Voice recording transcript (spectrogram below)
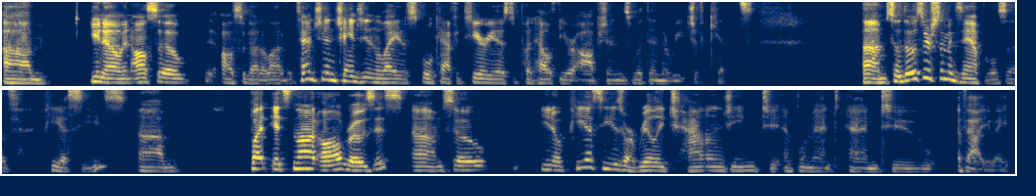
Um, you know, and also also got a lot of attention, changing the layout of school cafeterias to put healthier options within the reach of kids. Um, so those are some examples of PSEs. Um, but it's not all roses. Um, so you know, PSEs are really challenging to implement and to evaluate.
